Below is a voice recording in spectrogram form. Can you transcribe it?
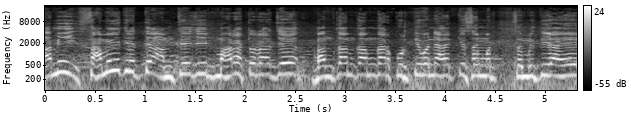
आम्ही सामूहिकरित्या आमचे जी महाराष्ट्र राज्य बांधकाम कामगार कृती व न्याय सम समिती आहे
